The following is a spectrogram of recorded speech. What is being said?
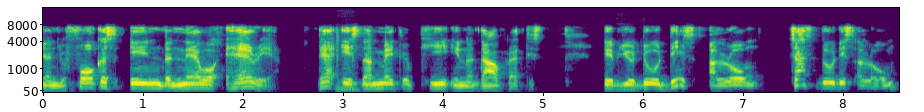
and you focus in the narrow area. That is the major key in the Tao practice. If you do this alone, just do this alone,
